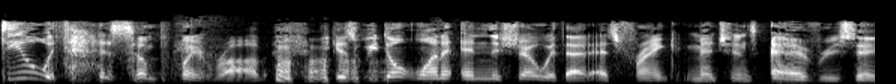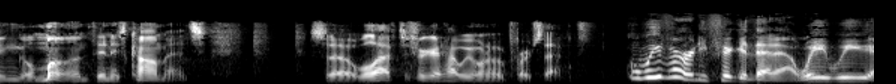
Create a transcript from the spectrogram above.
deal with that at some point, Rob, because we don't want to end the show with that, as Frank mentions every single month in his comments. So we'll have to figure out how we want to approach that. Well, we've already figured that out. We we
